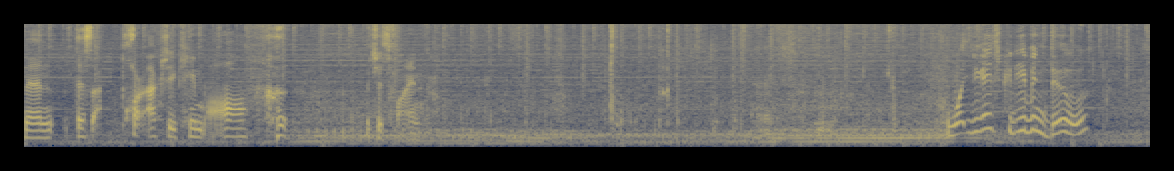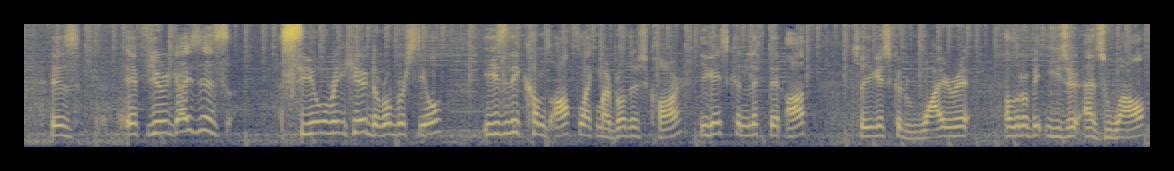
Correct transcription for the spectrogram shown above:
Then this part actually came off which is fine. What you guys could even do is if your guys' seal right here, the rubber seal, easily comes off like my brother's car, you guys can lift it up so you guys could wire it a little bit easier as well.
